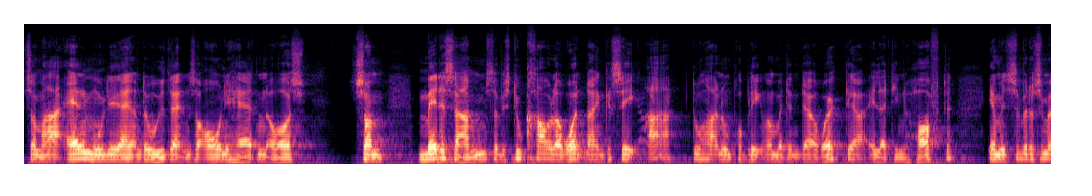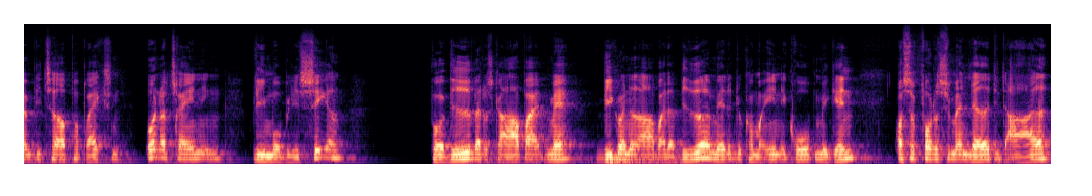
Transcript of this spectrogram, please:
som har alle mulige andre uddannelser oven i hatten også, som med det samme, så hvis du kravler rundt og kan se, ah, du har nogle problemer med den der ryg der, eller din hofte, jamen så vil du simpelthen blive taget op på briksen under træningen, blive mobiliseret, få at vide, hvad du skal arbejde med. Vi går ned og arbejder videre med det, du kommer ind i gruppen igen, og så får du simpelthen lavet dit eget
